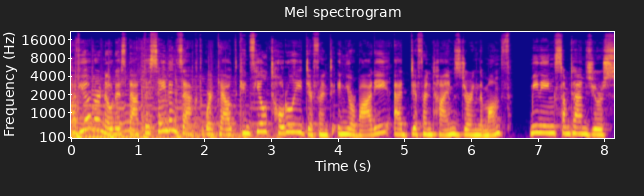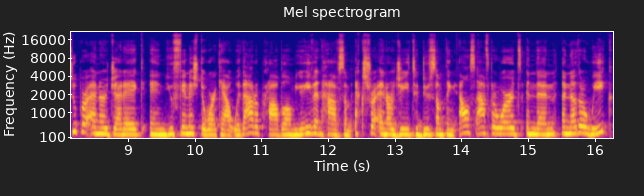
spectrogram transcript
Have you ever noticed that the same exact workout can feel totally different in your body at different times during the month? Meaning sometimes you're super energetic and you finish the workout without a problem. You even have some extra energy to do something else afterwards. And then another week,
